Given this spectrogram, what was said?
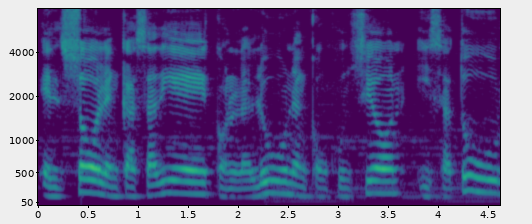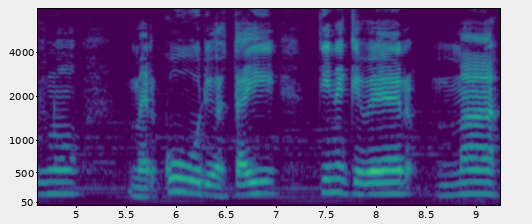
el Sol en casa 10, con la Luna en conjunción y Saturno, Mercurio está ahí, tiene que ver más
